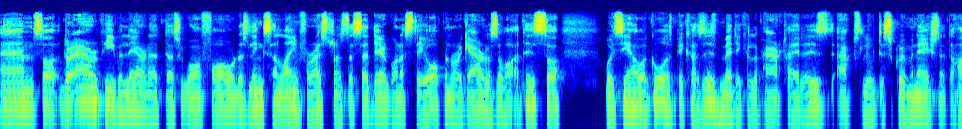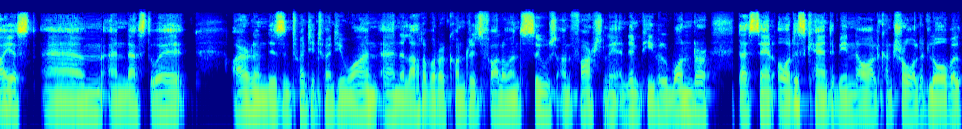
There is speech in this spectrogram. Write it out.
Um, so there are people there that, that's going forward. There's links online for restaurants that said they're going to stay open regardless of what it is. So we'll see how it goes because it is medical apartheid. It is absolute discrimination at the highest. Um, and that's the way Ireland is in 2021 and a lot of other countries following suit, unfortunately. And then people wonder that saying, oh, this can't be in all controlled a global,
